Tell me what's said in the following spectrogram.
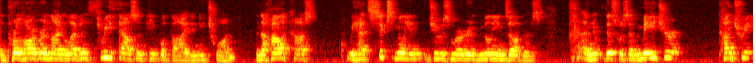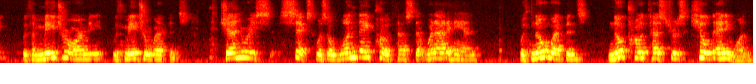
In Pearl Harbor and 9 11, 3,000 people died in each one. In the Holocaust, we had six million Jews murdered and millions others. And this was a major country with a major army with major weapons. January 6th was a one day protest that went out of hand with no weapons. No protesters killed anyone.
